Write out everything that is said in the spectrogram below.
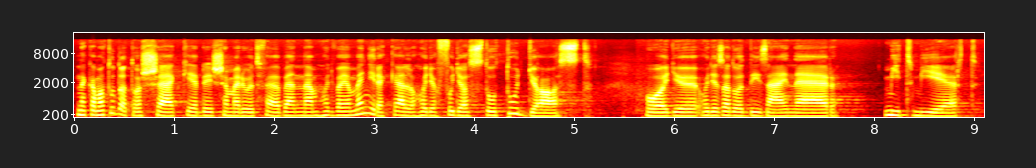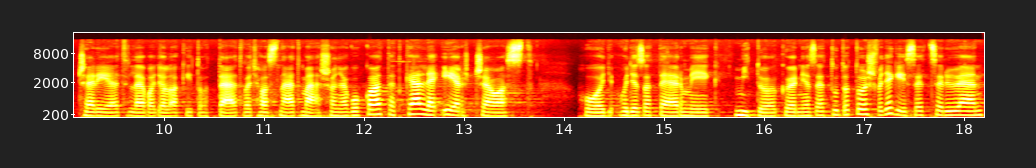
nekem a tudatosság kérdése merült fel bennem, hogy vajon mennyire kell, hogy a fogyasztó tudja azt, hogy, hogy az adott designer mit miért cserélt le, vagy alakított át, vagy használt más anyagokat. Tehát kell-e értse azt, hogy, hogy ez a termék mitől környezettudatos, vagy egész egyszerűen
